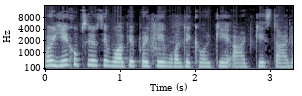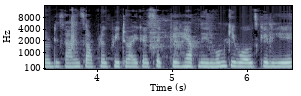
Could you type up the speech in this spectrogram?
और ये खूबसूरत से वॉलपेपर के वॉल डेकोर के आर्ट के स्टाइल और डिज़ाइन आप लोग भी ट्राई कर सकते हैं अपने रूम की वॉल्स के लिए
